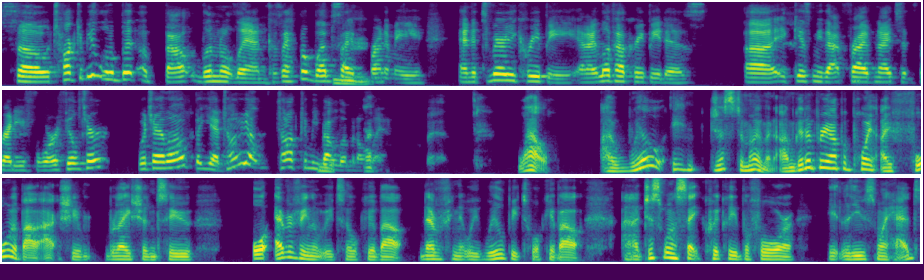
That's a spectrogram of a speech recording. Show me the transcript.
So, talk to me a little bit about Liminal Land because I have a website mm. in front of me and it's very creepy, and I love how creepy it is. Uh, it gives me that Five Nights at Freddy 4 filter, which I love. But yeah, tell me about, talk to me about Liminal Land. Well, I will in just a moment. I'm going to bring up a point I thought about actually in relation to or everything that we're talking about and everything that we will be talking about. And I just want to say it quickly before it leaves my head,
